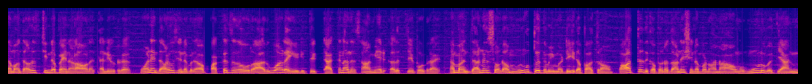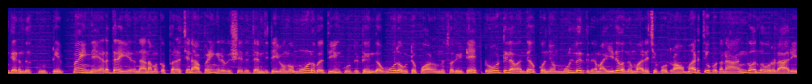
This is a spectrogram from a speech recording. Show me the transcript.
நம்ம தனுஷ் சின்ன பையனால அவனை தள்ளி விட்டுறாரு. உடனே தனுஷ் என்ன பண்ணுறா பக்கத்துல ஒரு அருவாலை எடுத்து டக்குன்னு அந்த சாமியார் கழுத்திலே போடுறாரு நம்ம தனுஷோட மூத்த தம்பி மட்டும் இதை பாத்துறோம் பார்த்ததுக்கு அப்புறம் தனுஷ் என்ன பண்ணுவானா அவங்க மூணு பத்தி அங்க இருந்து கூப்பிட்டு இப்ப இந்த இடத்துல இருந்தா நமக்கு பிரச்சனை அப்படிங்கிற விஷயத்தை தெரிஞ்சுட்டு இவங்க மூணு பத்தியும் கூட்டிட்டு இந்த ஊரை விட்டு போகணும்னு சொல்லிட்டு ரோட்டில் வந்து கொஞ்சம் முள் இருக்குது நம்ம இதை வந்து மறிச்சு போட்டுருவோம் மறிச்சு போட்டோன்னா அங்க வந்து ஒரு லாரி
